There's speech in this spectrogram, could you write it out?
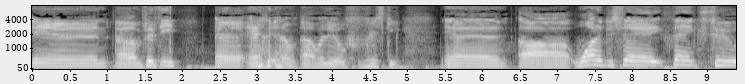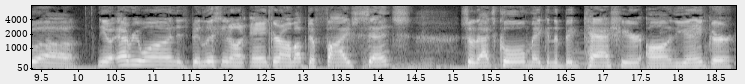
and um, 50 and, and, and I'm, I'm, a little frisky and uh, wanted to say thanks to uh, you know everyone that's been listening on anchor. I'm up to five cents. So that's cool making the big cash here on the anchor.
